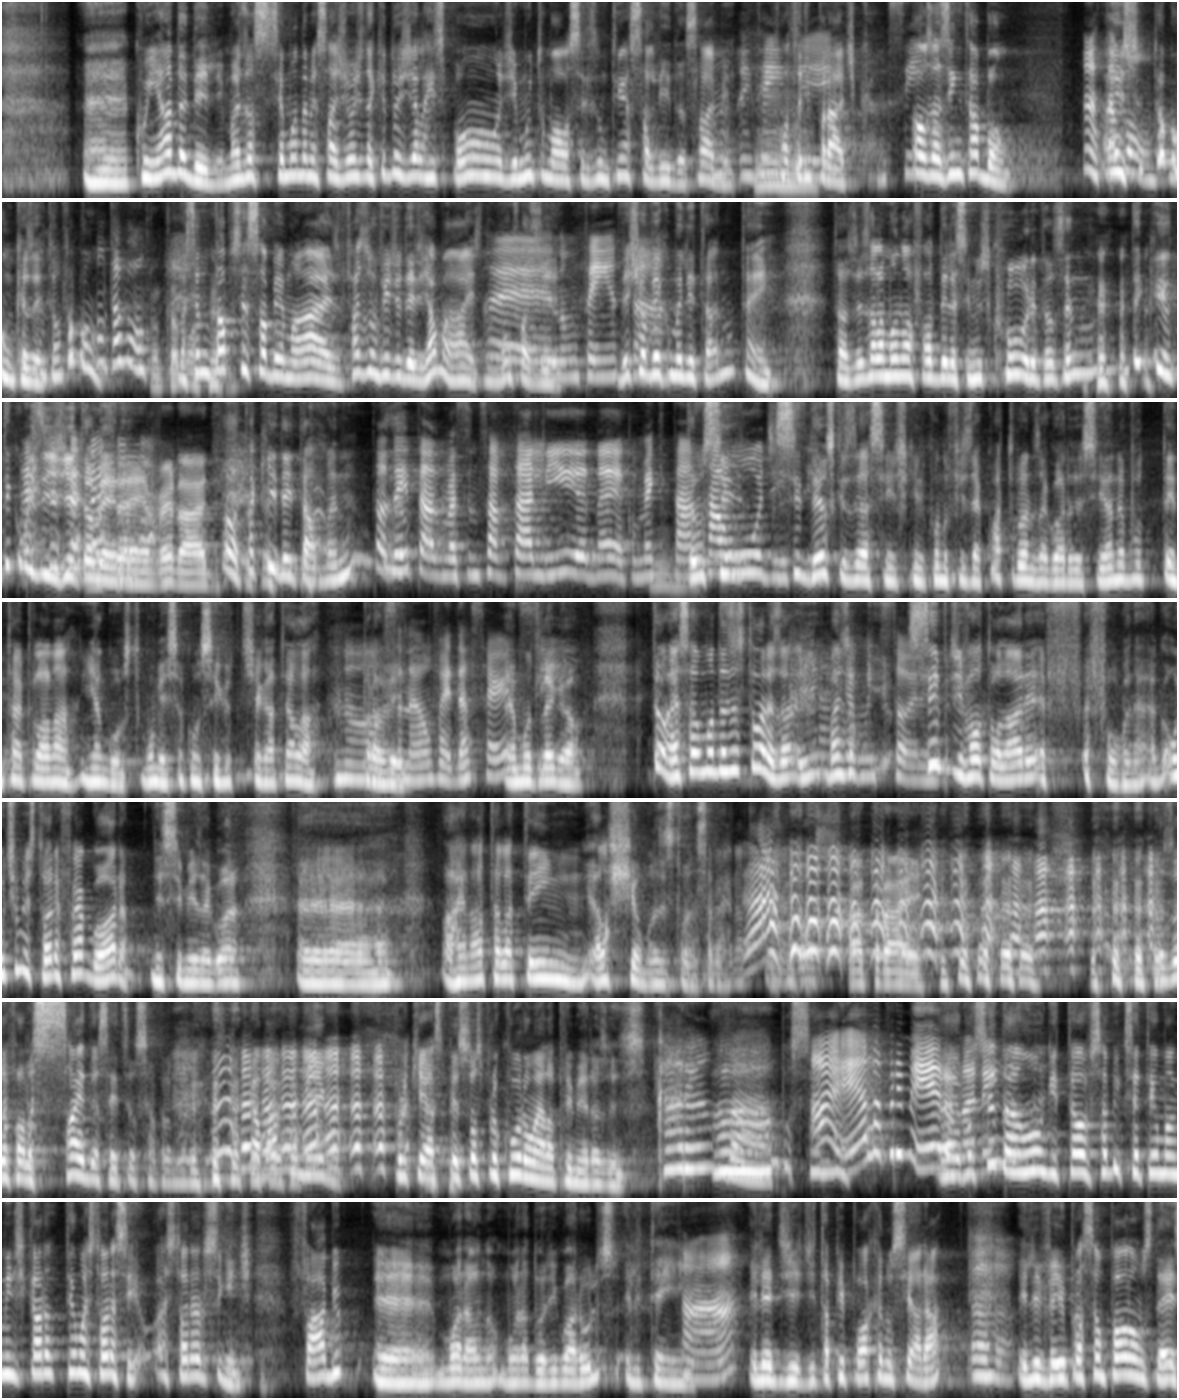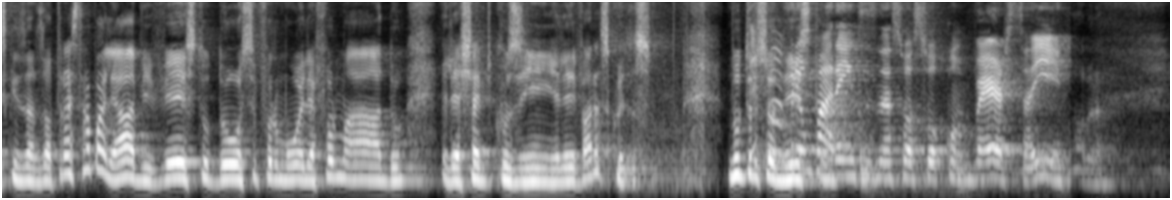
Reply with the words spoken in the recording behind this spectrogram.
é, cunhada dele, mas você manda mensagem hoje, daqui dois dias ela responde, muito mal, se eles não têm essa lida, sabe? Hum, entendi. Falta de prática. Sim. Ah, o Zezinho tá bom. Ah, tá é isso, bom. tá bom, quer dizer, então tá bom. Não, tá bom. Tá Mas você não dá pra você saber mais. Faz um vídeo dele, jamais. Não É, vão fazer. não tem Deixa essa- eu ver como ele tá. Não tem. Então, às vezes ela manda uma foto dele assim no escuro, então você não, não tem, que, não tem como exigir também, É, né? é verdade. Ó, tá aqui deitado, mas não. Tá deitado, mas você não sabe estar ali, né? Como é que tá Então, a saúde. se, se si. Deus quiser, assim, acho que quando fizer quatro anos agora desse ano, eu vou tentar ir pra lá em agosto. Vamos ver se eu consigo chegar até lá para Nossa, ver. não, vai dar certo. É muito sim. legal. Então, essa é uma das histórias. E- mas é eu- história. sempre de volta ao lar é, é fogo, né? A última história foi agora, nesse mês agora. É, a Renata, ela tem. Ela chama as histórias, sabe? A Renata tem um negócio. Atrai. Às vezes eu falo, sai dessa rede social, pelo amor de Deus. Vai acabar comigo. Porque as pessoas procuram ela primeiro, às vezes. Caramba! Ah, você Ah, ela primeiro, É, é você nem da ONG e tal, sabe que você tem uma indicada, tem uma história assim. A história era o seguinte: Fábio, é, morando, morador de Guarulhos, ele tem. Tá. Ele é de, de Itapipoca, no Ceará. Aham. Ele veio para São Paulo há uns 10, 15 anos atrás trabalhar, viver, estudou, se formou, ele é formado, ele é chefe de cozinha, ele é várias coisas. Deixa eu abrir um Nutricionista. parênteses nessa sua conversa aí.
